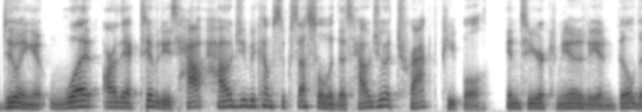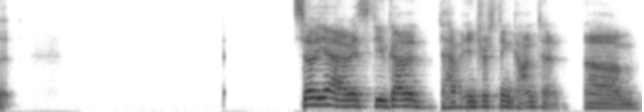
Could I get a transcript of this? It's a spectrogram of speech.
doing it. What are the activities? How how did you become successful with this? How did you attract people into your community and build it so yeah, I mean, you've got to have interesting content. Um,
